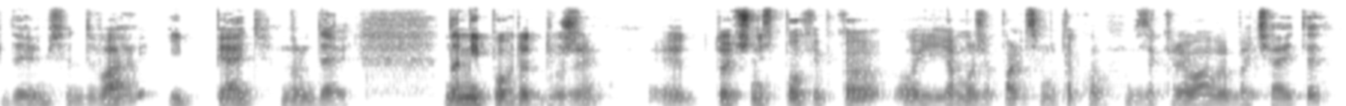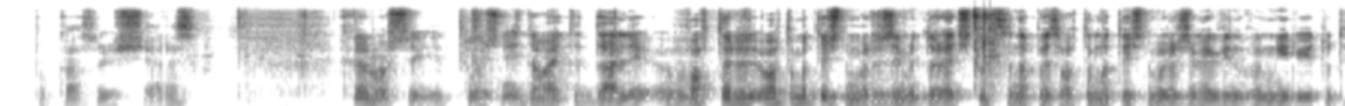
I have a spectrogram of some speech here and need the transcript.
Дивимося, 2,509. На мій погляд, дуже е, точність похибка. Ой, я може пальцем отако закривав, вибачайте. Показую ще раз. Хороша і точність. Давайте далі. В, авто, в автоматичному режимі, до речі, тут це написано, в автоматичному режимі він вимірює тут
